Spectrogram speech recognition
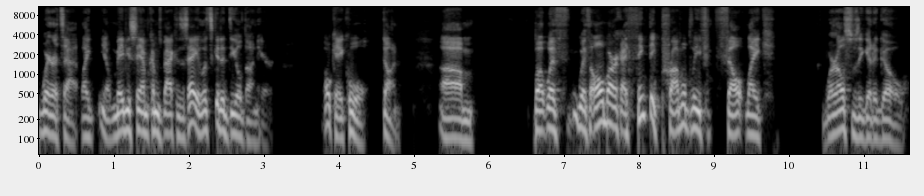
where it's at. Like you know, maybe Sam comes back and says, "Hey, let's get a deal done here." Okay, cool, done. Um, but with with Ullmark, I think they probably felt like, where else was he going to go?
